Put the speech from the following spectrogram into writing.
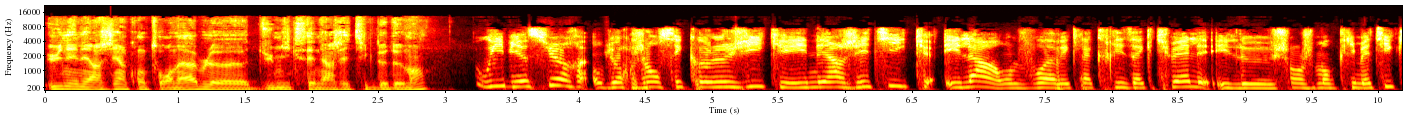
une énergie incontournable euh, du mix énergétique de demain? Oui, bien sûr, l'urgence écologique et énergétique est là, on le voit avec la crise actuelle et le changement climatique.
